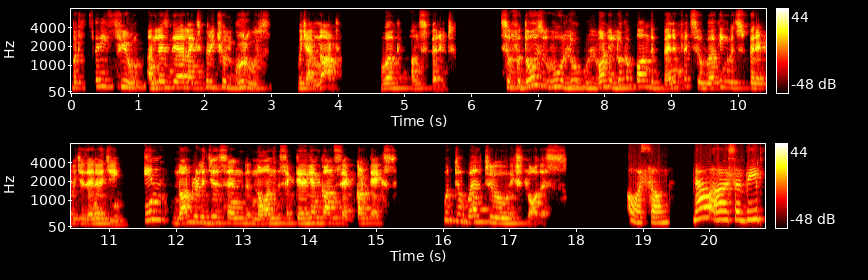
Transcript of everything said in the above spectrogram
but very few, unless they are like spiritual gurus, which I'm not, work on spirit. So, for those who, look, who want to look upon the benefits of working with spirit, which is energy, in non-religious and non-sectarian context, would do well to explore this. Awesome. Now, uh, Sandeep,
